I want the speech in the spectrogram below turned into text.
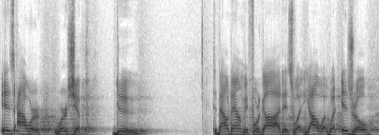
is our worship due. To bow down before God is what Yahweh, what Israel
